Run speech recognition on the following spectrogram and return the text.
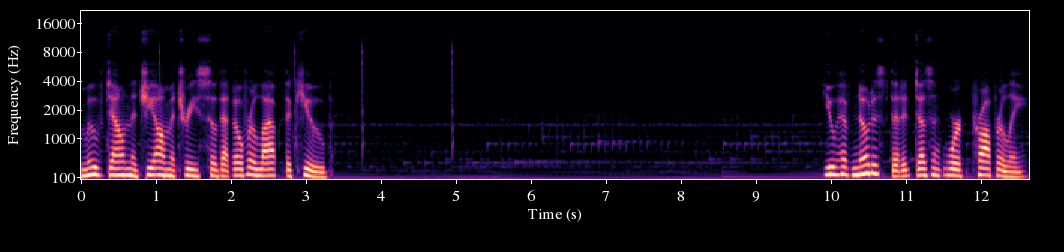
Move down the geometries so that overlap the cube. You have noticed that it doesn't work properly.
